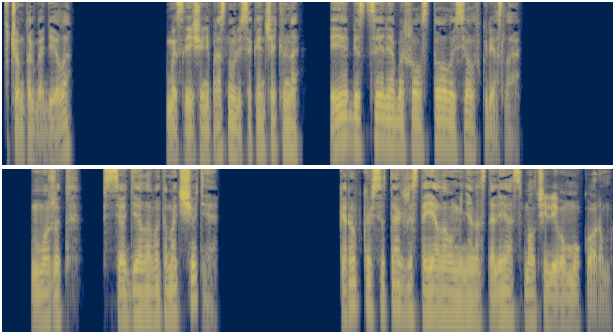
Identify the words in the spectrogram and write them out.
В чем тогда дело? Мысли еще не проснулись окончательно, и я без цели обошел стол и сел в кресло. Может, все дело в этом отчете? Коробка все так же стояла у меня на столе с молчаливым укором.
